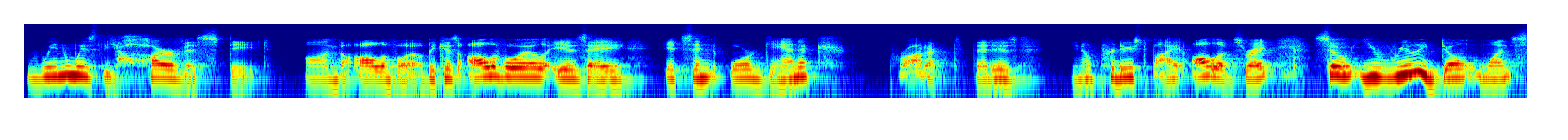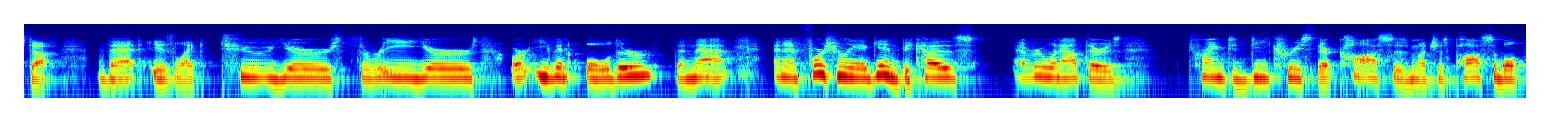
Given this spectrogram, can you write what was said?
when was the harvest date on the olive oil because olive oil is a it's an organic product that is you know, produced by olives, right? So you really don't want stuff that is like two years, three years, or even older than that. And unfortunately, again, because everyone out there is trying to decrease their costs as much as possible,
